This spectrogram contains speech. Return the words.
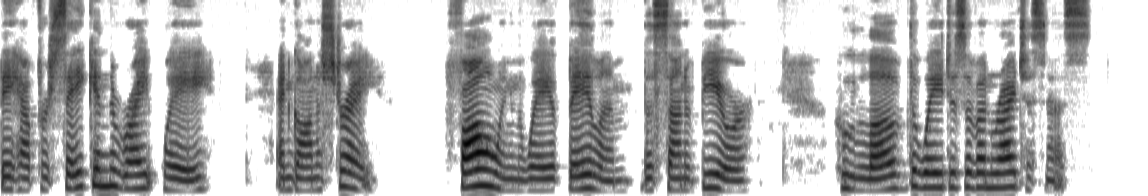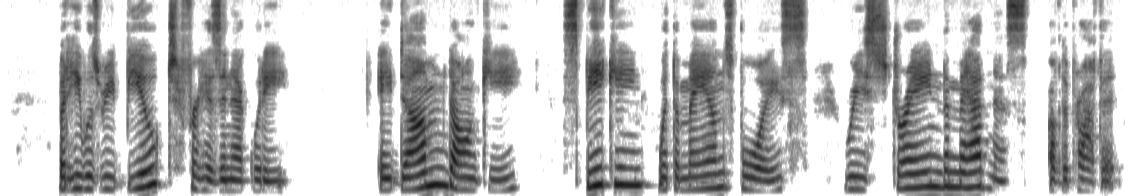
They have forsaken the right way and gone astray, following the way of Balaam the son of Beor, who loved the wages of unrighteousness, but he was rebuked for his iniquity. A dumb donkey, speaking with a man's voice, restrained the madness of the prophet.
